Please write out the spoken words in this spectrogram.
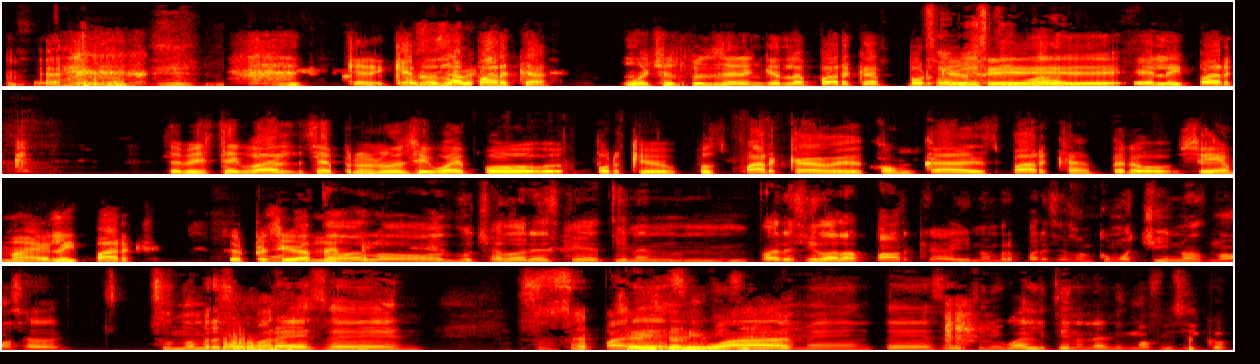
que, que no es la parca. Muchos pensarían que es la parca porque se se, LA Park se viste igual, se pronuncia igual por, porque pues parca con K es parca, pero se llama LA Park. Sorpresivamente. Todos los luchadores que tienen parecido a la parca y nombre parecido son como chinos, ¿no? O sea, sus nombres se parecen, se parecen se dicen igual. se dicen igual y tienen el mismo físico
